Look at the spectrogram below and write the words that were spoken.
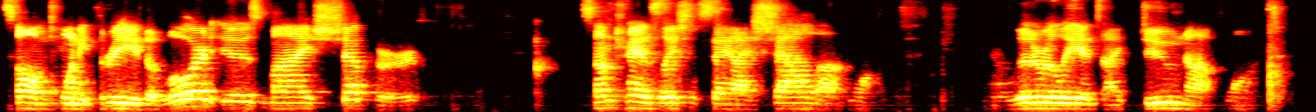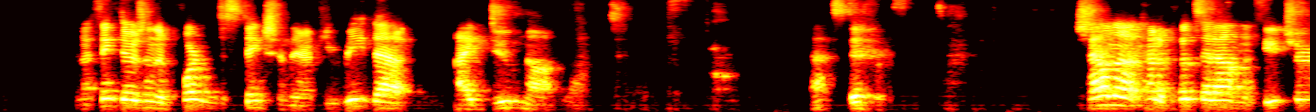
Psalm 23 The Lord is my shepherd. Some translations say, I shall not want. Literally, it's I do not want. And I think there's an important distinction there. If you read that, I do not want, that's different. Shall not kind of puts it out in the future,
